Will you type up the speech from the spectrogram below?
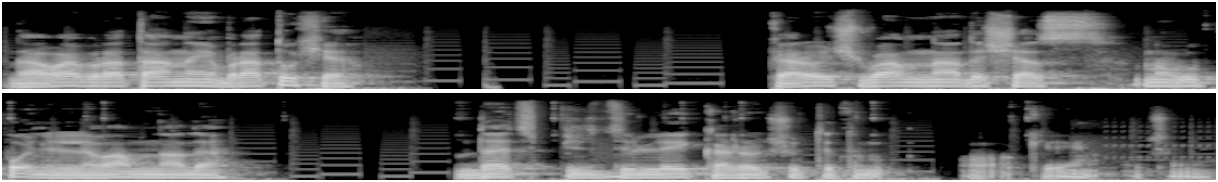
Давай, братаны, братухи. Короче, вам надо сейчас... Ну, вы поняли, вам надо Дать пиздюлей, короче, вот этому... окей, лучше не.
